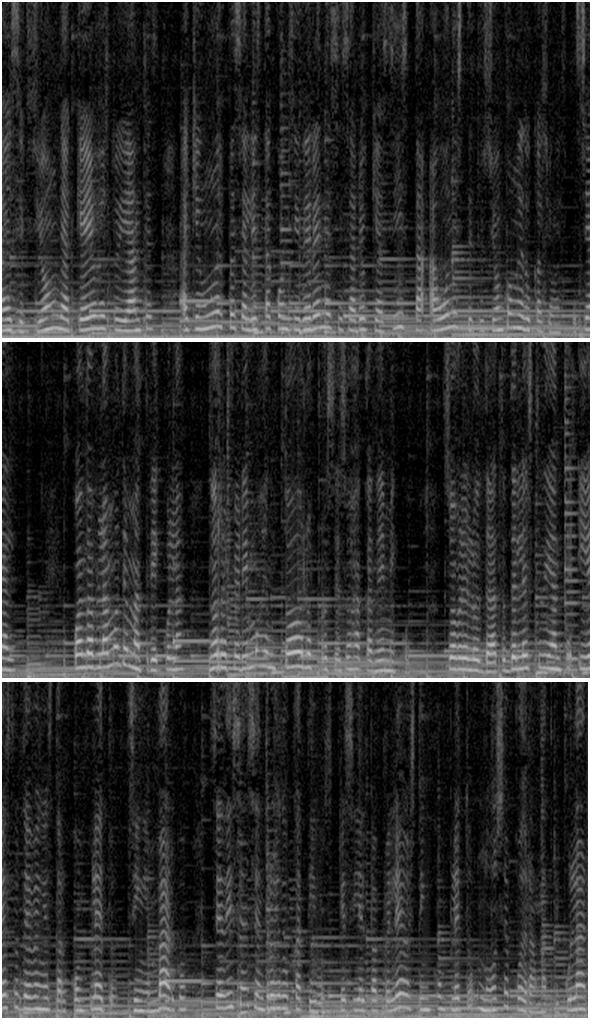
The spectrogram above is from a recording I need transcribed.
a excepción de aquellos estudiantes a quien un especialista considere necesario que asista a una institución con educación especial. Cuando hablamos de matrícula, nos referimos en todos los procesos académicos sobre los datos del estudiante y estos deben estar completos. Sin embargo, se dice en centros educativos que si el papeleo está incompleto no se podrán matricular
